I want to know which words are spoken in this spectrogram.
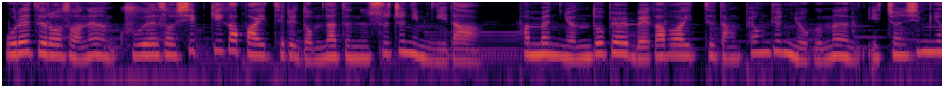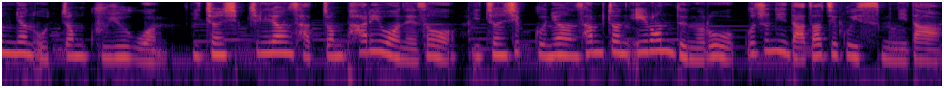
올해 들어서는 9에서 10GB를 넘나드는 수준입니다. 반면 연도별 메가바이트당 평균 요금은 2016년 5.96원, 2017년 4.82원에서 2019년 3.1원 등으로 꾸준히 낮아지고 있습니다.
